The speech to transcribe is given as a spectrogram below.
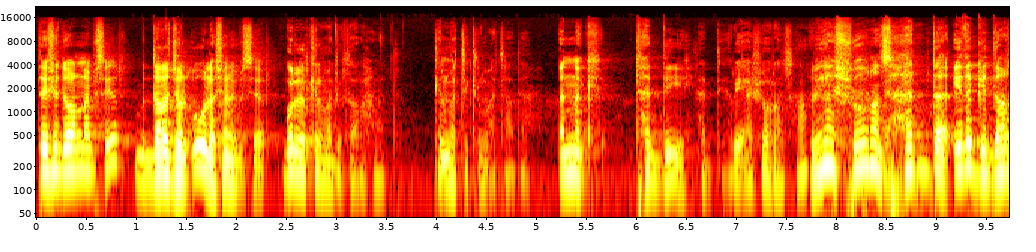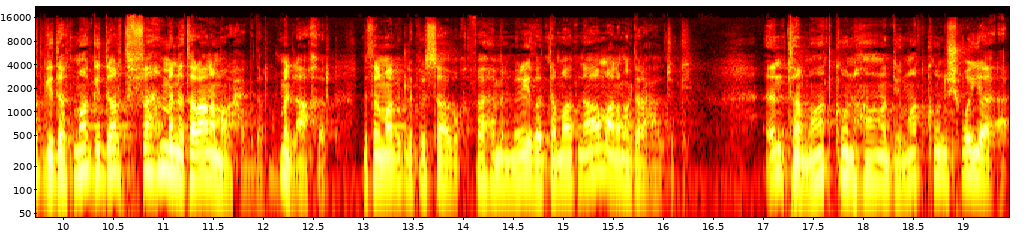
تدري شو دورنا بيصير؟ بالدرجة الأولى شنو بيصير؟ قول الكلمة دكتور أحمد. كلمتك المعتاده إنك تهديه. هدي reassurance ها؟ reassurance هدى. إذا قدرت قدرت. ما قدرت فهم إن ترى أنا ما راح أقدر. من الآخر. مثل ما قلت لك بالسابق فهم المريض أنت ما تنام أنا ما أقدر أعالجك. انت ما تكون هادي ما تكون شوية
